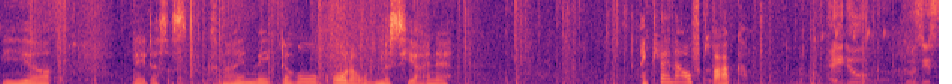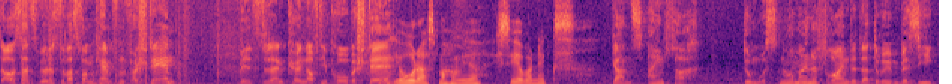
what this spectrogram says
Wir... Ne, das ist kein Weg da hoch. Oh, da unten ist hier eine... Ein kleiner Auftrag. Hey du, du siehst aus, als würdest du was vom Kämpfen verstehen. Willst du dein Können auf die Probe stellen? Jo, das machen wir. Ich sehe aber nichts. Ganz einfach. Du musst nur meine Freunde da drüben besiegen.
